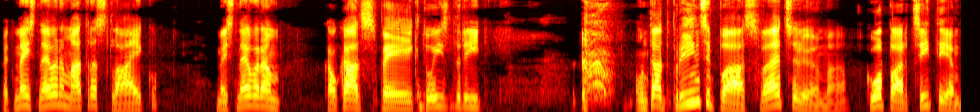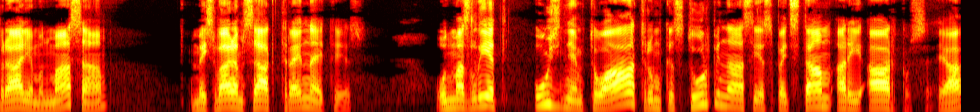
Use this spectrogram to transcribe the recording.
bet mēs nevaram atrast laiku, mēs nevaram kaut kādu spēju to izdarīt, Un tad, principā, svētceļojumā kopā ar citiem brāļiem un māsām mēs varam sākt trenēties un mazliet uzņemt to ātrumu, kas turpināsies pēc tam arī ārpusē. Ja?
